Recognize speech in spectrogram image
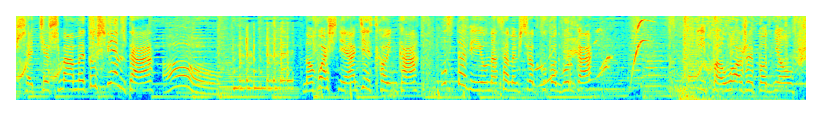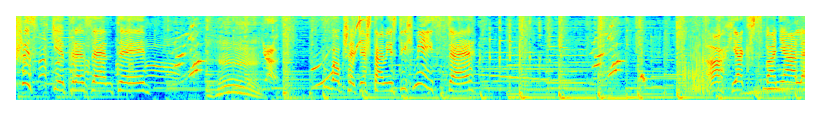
Przecież mamy tu święta! No właśnie, a gdzie jest choinka? Ustawię ją na samym środku podwórka i położę pod nią wszystkie prezenty. Bo przecież tam jest ich miejsce. Ach, jak wspaniale!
